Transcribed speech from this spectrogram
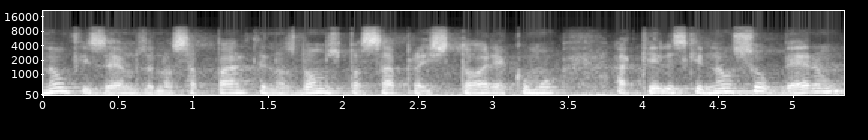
não fizermos a nossa parte, nós vamos passar para a história como aqueles que não souberam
